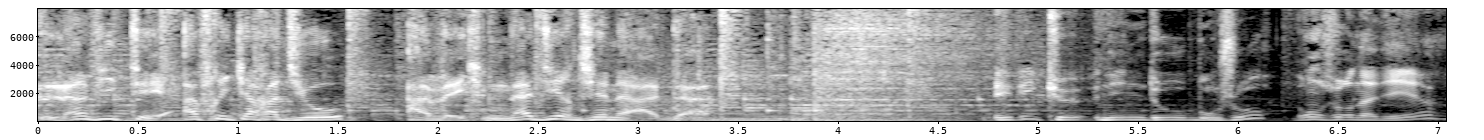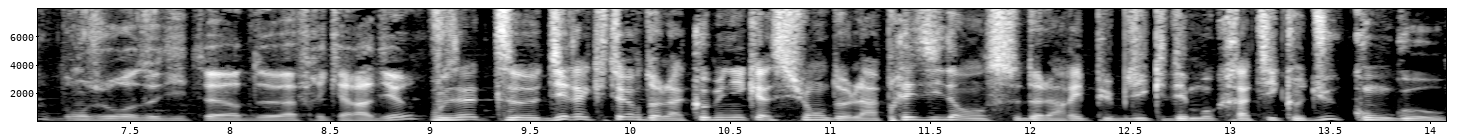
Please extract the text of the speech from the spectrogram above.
L'invité Africa Radio avec Nadir Djenad. Eric Nindou, bonjour. Bonjour Nadir, bonjour aux auditeurs de Africa Radio. Vous êtes euh, directeur de la communication de la présidence de la République démocratique du Congo.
